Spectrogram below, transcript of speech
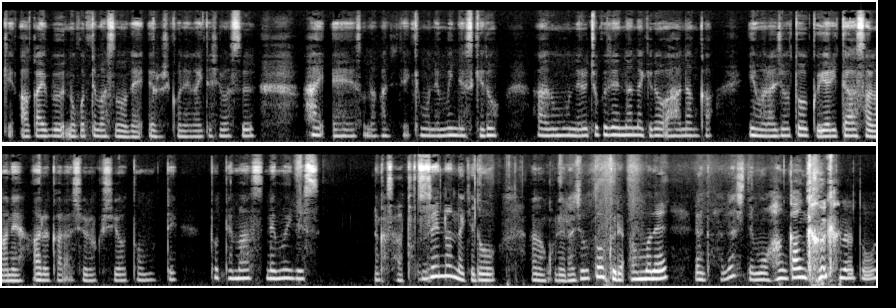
けアーカイブ残ってますのでよろしくお願いいたします。はいえー、そんな感じで今日も眠いんですけどあのもう寝る直前なんだけどあなんか今ラジオトークやりたさがねあるから収録しようと思って撮ってます。眠いです。なんかさ突然なんだけどあのこれラジオトークであんまねなんか話しても反感買うかなと思っ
